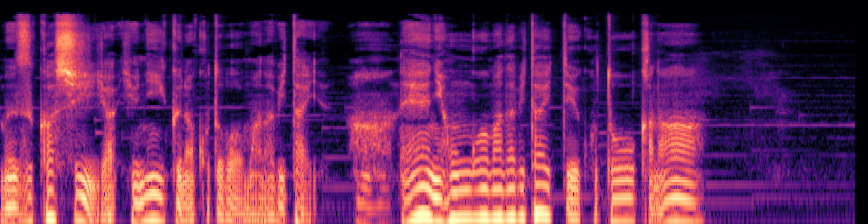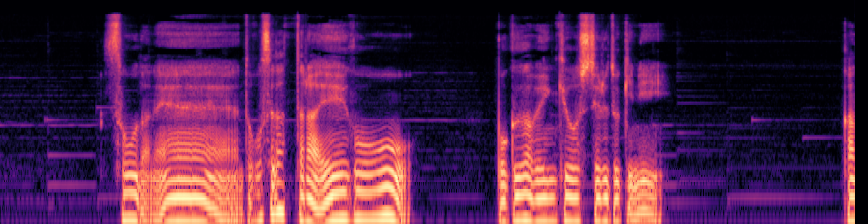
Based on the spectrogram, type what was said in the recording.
難しいやユニークな言葉を学びたい。ああね、日本語を学びたいっていうことかな。そうだね。どうせだったら英語を僕が勉強してるときに必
